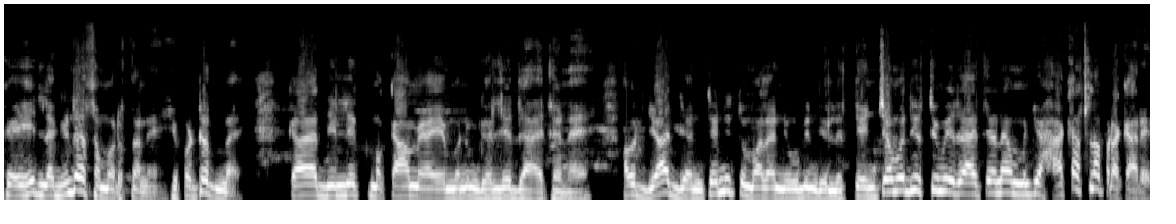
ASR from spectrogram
काही लग्न समर्थन आहे हे पटत नाही. का दिल्लीत काम आहे म्हणून गल्लीत जायचं नाही. अहो ज्या जनतेने तुम्हाला निवडून दिलं त्यांच्यामध्येच तुम्ही जायचं नाही म्हणजे हा कसला प्रकार आहे?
